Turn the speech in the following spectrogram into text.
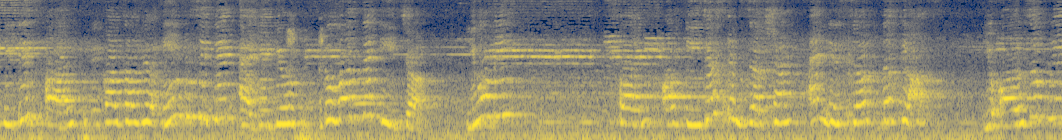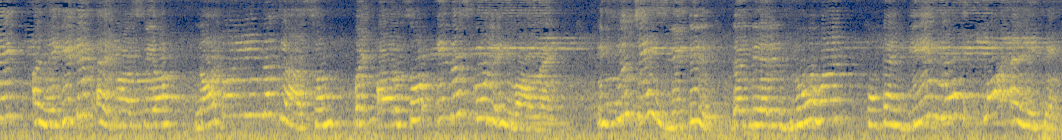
Is all because of your indisciplined attitude towards the teacher. You make fun of teacher's instruction and disturb the class. You also create a negative atmosphere not only in the classroom but also in the school environment. If you change little, then there is no one who can blame you for anything.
